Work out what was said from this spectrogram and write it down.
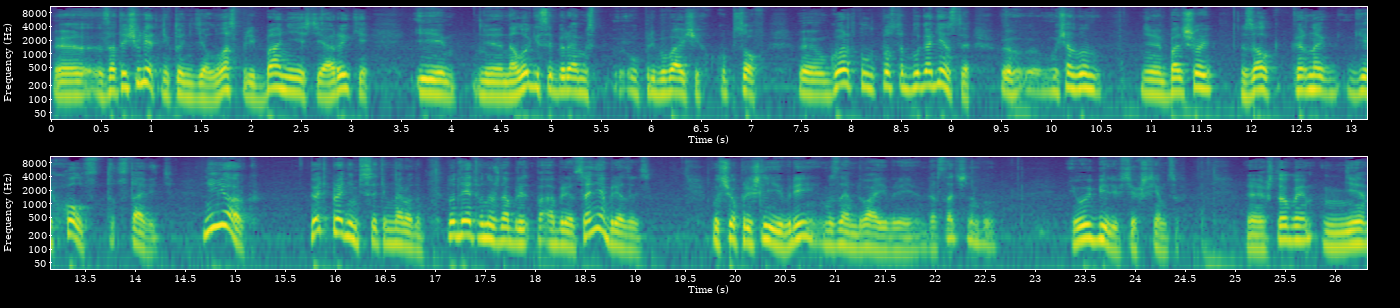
э, за тысячу лет никто не делал. У нас при бане есть и арыки, и э, налоги собираем у прибывающих купцов. Э, город просто благоденствие. Э, мы сейчас будем большой зал Карнеги Холл ставить. Нью-Йорк. Давайте пройдемся с этим народом. Но для этого нужно обрезаться. Они обрезались. Вот еще пришли евреи, мы знаем, два еврея, достаточно было, и убили всех шхемцев, чтобы не,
